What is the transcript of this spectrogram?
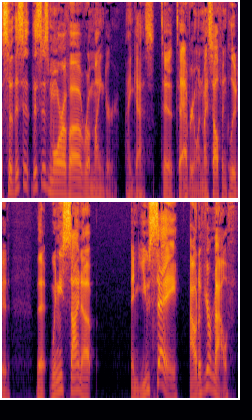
so this is this is more of a reminder, I guess, to to everyone, myself included, that when you sign up and you say out of your mouth,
